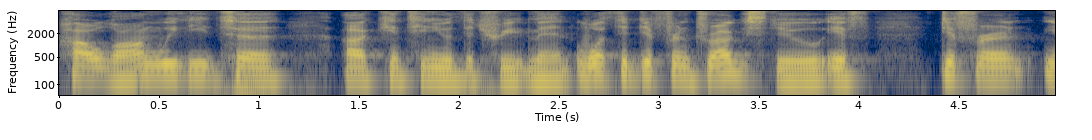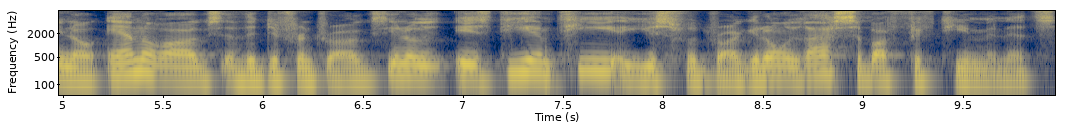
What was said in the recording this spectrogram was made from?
how long we need to uh, continue the treatment, what the different drugs do, if different, you know, analogs of the different drugs. You know, is DMT a useful drug? It only lasts about 15 minutes.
